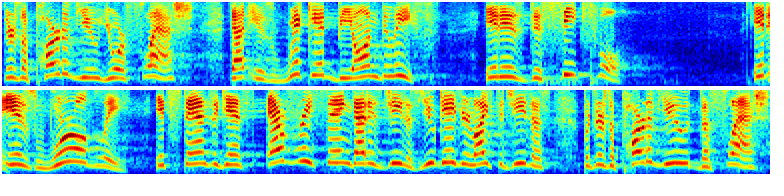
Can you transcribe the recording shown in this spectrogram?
There's a part of you, your flesh, that is wicked beyond belief. It is deceitful. It is worldly. It stands against everything that is Jesus. You gave your life to Jesus, but there's a part of you, the flesh,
